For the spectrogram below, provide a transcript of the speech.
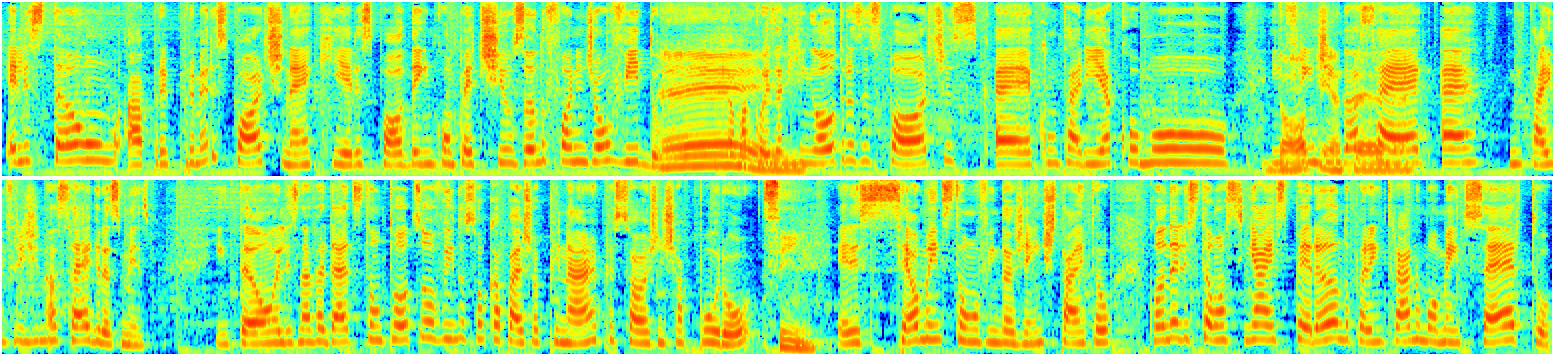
eles estão. A pr- primeiro esporte, né, que eles podem competir usando fone de ouvido. É. Que é uma coisa que em outros esportes é, contaria como Doping infringindo até, as né? regras. É, tá infringindo as regras mesmo. Então, eles, na verdade, estão todos ouvindo Eu Sou Capaz de Opinar. Pessoal, a gente apurou. Sim. Eles realmente estão ouvindo a gente, tá? Então, quando eles estão assim, ah, esperando para entrar no momento certo,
